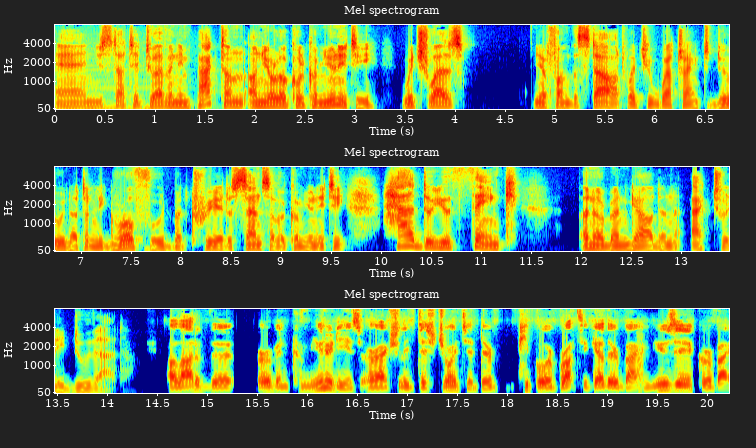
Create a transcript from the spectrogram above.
And you started to have an impact on, on your local community, which was you know from the start what you were trying to do not only grow food but create a sense of a community. How do you think an urban garden actually do that? A lot of the urban communities are actually disjointed. Their people are brought together by music or by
